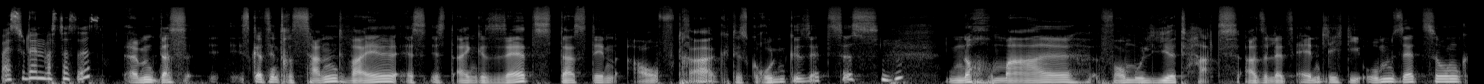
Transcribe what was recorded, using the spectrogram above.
Weißt du denn, was das ist? Ähm, das ist ganz interessant, weil es ist ein Gesetz, das den Auftrag des Grundgesetzes nochmal formuliert hat. Also letztendlich die Umsetzung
